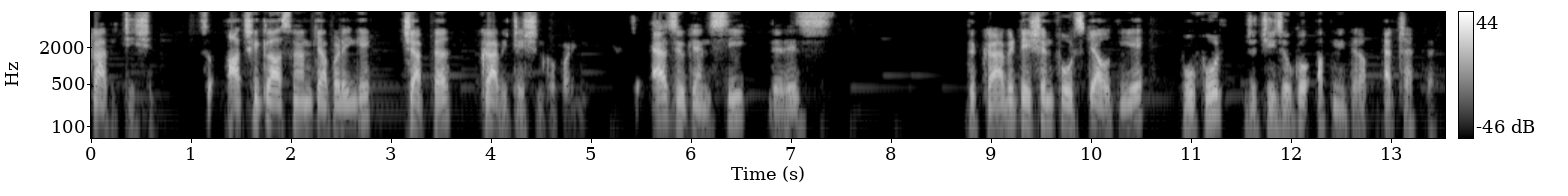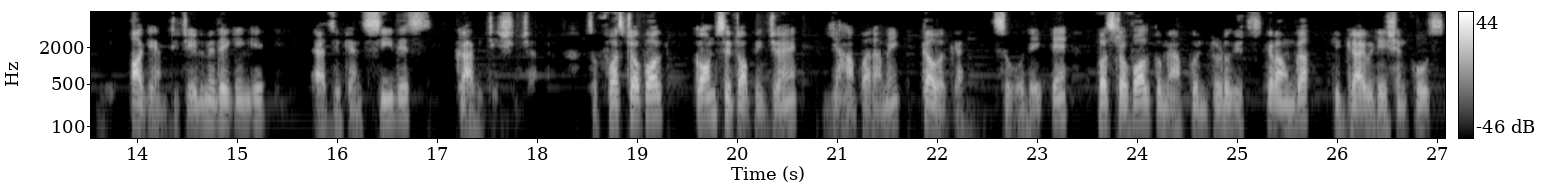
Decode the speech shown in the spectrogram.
ग्रेविटेशन सो आज की क्लास में हम क्या पढ़ेंगे? चैप्टर ग्रेविटेशन को पढ़ेंगे. So as you can see there is the gravitation force क्या होती है? वो फोर्स जो चीज़ों को अपनी तरफ़ अट्रैक्ट करती है. आगे हम डिटेल में देखेंगे. As you can see this gravitation chapter so first of all कौन से टॉपिक जो है? यहाँ पर हमें कवर करें सो so, वो देखते हैं. फ़र्स्ट ऑफ़ ऑल तो मैं आपको इंट्रोड्यूस कराऊँगा कि ग्रेविटेशन फोर्स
